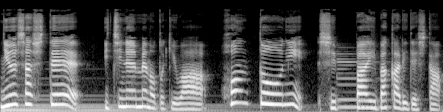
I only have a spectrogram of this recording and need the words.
入社して1年目の時は本当に失敗ばかりでした。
